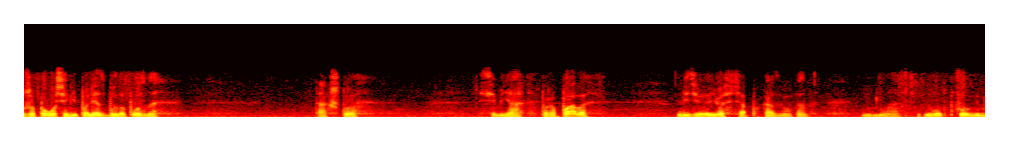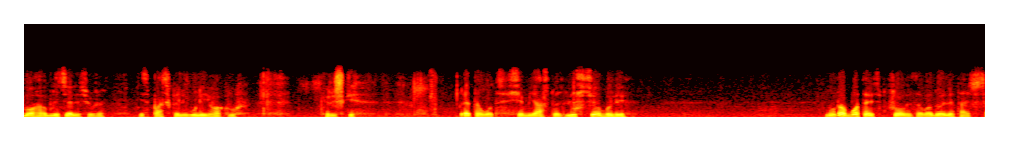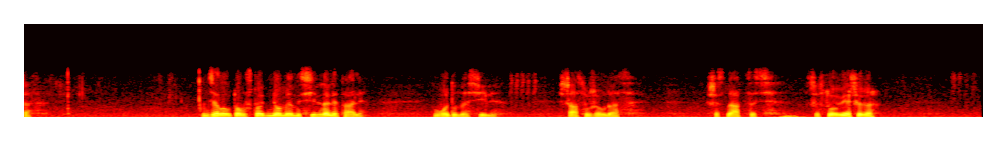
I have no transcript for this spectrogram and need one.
Уже по осени полез, было поздно. Так что семья пропала. Видео есть, я показывал там немного. И вот пчелы немного облетелись уже, испачкали улей вокруг крышки. Это вот семья, что злющие были. Ну, работают пчелы, за водой летать сейчас. Дело в том, что днем они сильно летали, воду носили. Сейчас уже у нас 16 часов вечера,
